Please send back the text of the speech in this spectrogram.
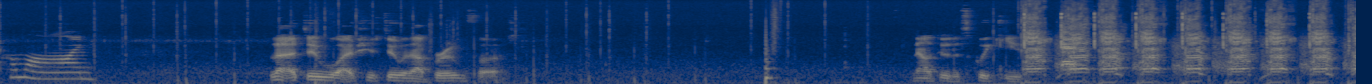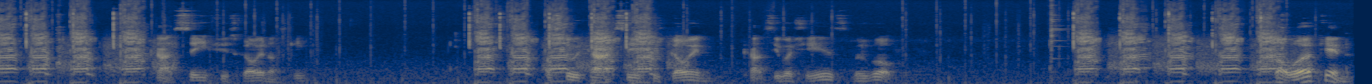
Come on. Let her do whatever she's doing with that broom first. Now do the squeakies. Can't see if she's going, Oscky. Oscky, we can't see if she's going. Can't see where she is. Move up. It's not working.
